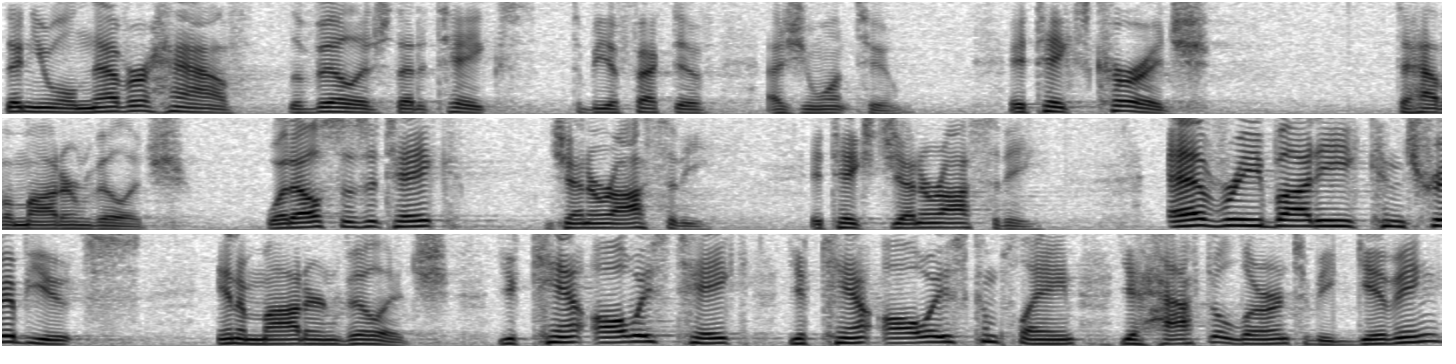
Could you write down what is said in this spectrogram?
then you will never have the village that it takes to be effective as you want to. It takes courage to have a modern village. What else does it take? Generosity. It takes generosity. Everybody contributes in a modern village. You can't always take, you can't always complain. You have to learn to be giving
